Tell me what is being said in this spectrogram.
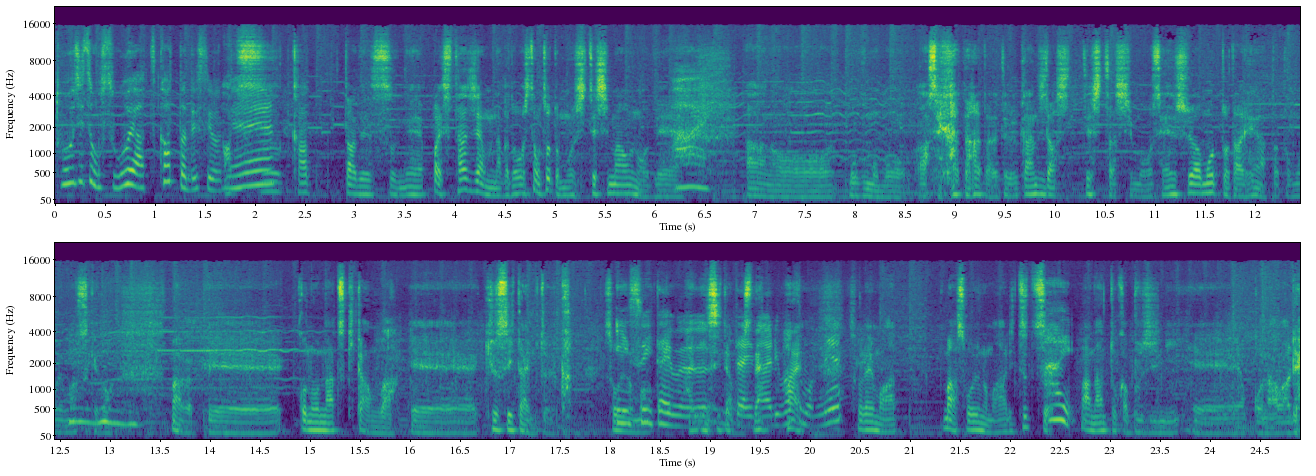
当日もすごい暑かったですよね。暑かったですね。やっぱりスタジアムなんかどうしてもちょっと蒸してしまうので、はい、あの僕ももう汗がだらだら出てる感じでしたしもう先週はもっと大変だったと思いますけど、うんうんうん。まあえーこの夏期間は、えー給水タイムというかそういうのも飲水タイムみたいなありますもんね。それもあまあそういうのもありつつ、はい。まあなんとか無事に、えー行われ、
